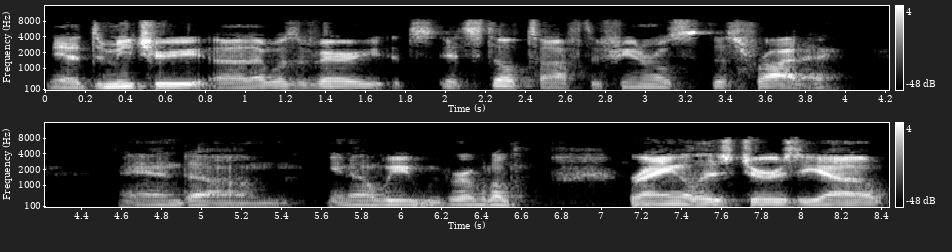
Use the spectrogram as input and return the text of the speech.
yeah, Dimitri, uh, that was a very. It's it's still tough. The funeral's this Friday, and um, you know we, we were able to wrangle his jersey out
